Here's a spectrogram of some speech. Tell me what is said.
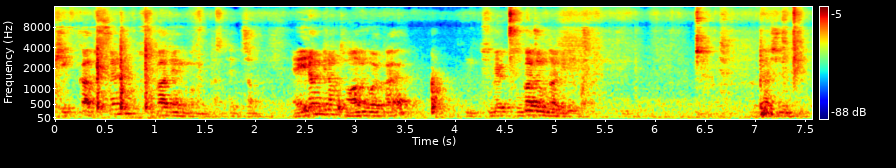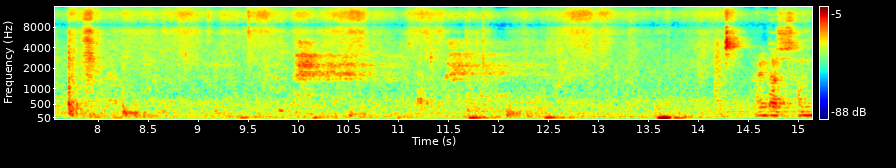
b 값은 9가 되는 겁니다 됐죠? a랑 b랑 더하는 걸까요? 음, 9개, 9가 정답이겠죠 돼요 팔 다시 3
